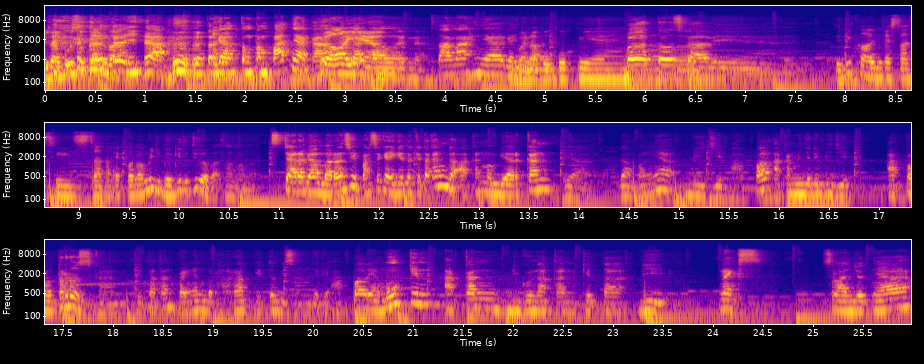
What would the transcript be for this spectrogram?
bisa busuk kan, Pak? Iya, tergantung tempatnya kan. Oh, iya, benar. Tanahnya kayak Gimana pupuknya? Betul Oh. sekali. Jadi kalau investasi secara ekonomi juga gitu juga pak sama pak. Secara gambaran sih pasti kayak gitu. Kita kan nggak akan membiarkan ya gampangnya biji apel akan menjadi biji apel terus kan. Kita kan pengen berharap itu bisa menjadi apel yang mungkin akan digunakan kita di next selanjutnya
